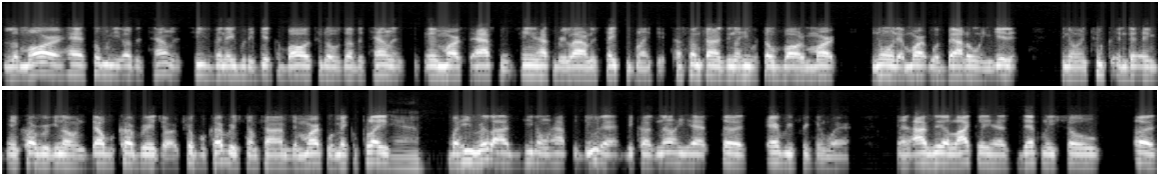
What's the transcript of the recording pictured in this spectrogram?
Lamar has so many other talents. He's been able to get the ball to those other talents in Mark's absence. He didn't have to rely on his safety blanket. Because sometimes, you know, he would throw the ball to Mark, knowing that Mark would battle and get it. You know, in two in, in, in cover, you know, in double coverage or triple coverage sometimes, and Mark would make a play. Yeah. But he realizes he don't have to do that because now he has studs every freaking where. And Isaiah Likely has definitely showed us,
